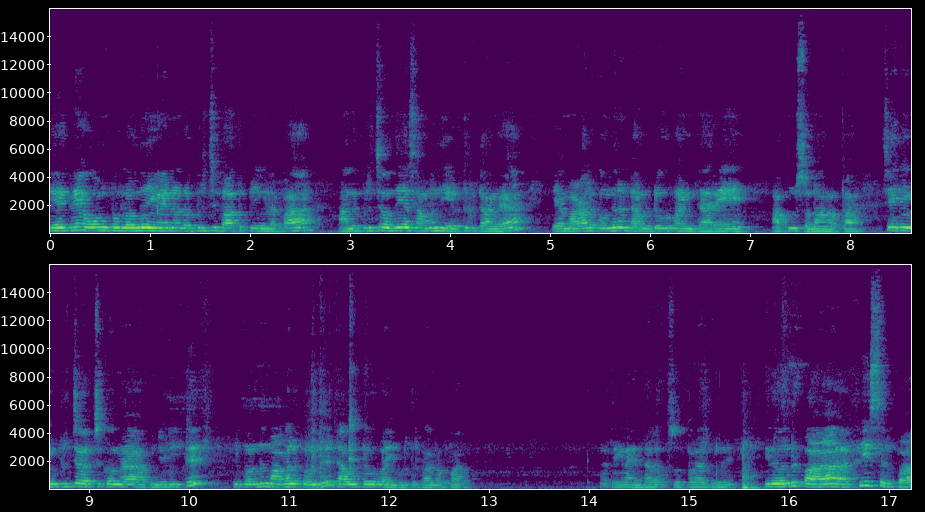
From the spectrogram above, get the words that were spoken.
ஏற்கனவே ஓம் டூரில் வந்து நீங்கள் என்னோடய ஃப்ரிட்ஜ் பார்த்துப்பீங்களப்பா அந்த ஃப்ரிட்ஜை வந்து என் சம்மந்தி எடுத்துக்கிட்டாங்க. என் மகளுக்கு வந்து நான் டபுள் டோர் வாங்கி தரேன் அப்படின்னு சொன்னாங்கப்பா. சரி நீங்கள் ஃப்ரிட்ஜை வச்சுக்கோங்க அப்படின்னு சொல்லிட்டு இப்போ வந்து மகளுக்கு வந்து டபுள் டோர் வாங்கி கொடுத்துருக்காங்கப்பா. பார்த்தீங்களா இந்த அளவுக்கு சூப்பராக இருக்குன்னு. இது வந்துப்பா ஃபீஸர்ப்பா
